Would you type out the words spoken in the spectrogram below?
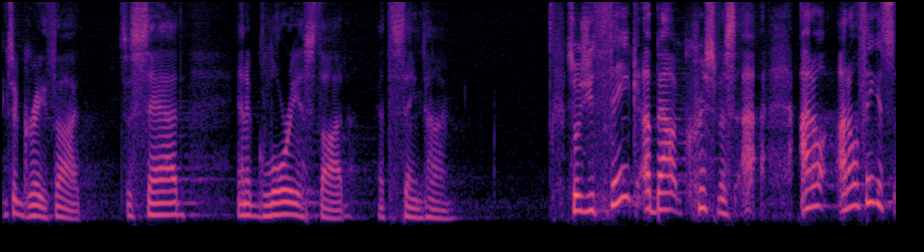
It's a great thought. It's a sad and a glorious thought at the same time. So as you think about Christmas, I, I, don't, I don't think it's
